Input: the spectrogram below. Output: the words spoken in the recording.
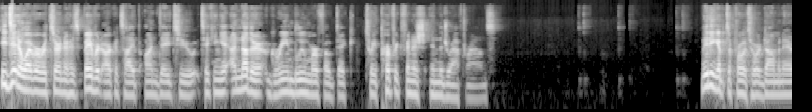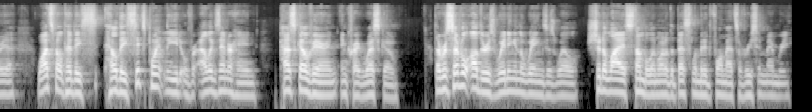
He did, however, return to his favorite archetype on day two, taking yet another green blue merfolk deck to a perfect finish in the draft rounds. Leading up to Pro Tour Dominaria, Watsfeldt had a, held a six point lead over Alexander Hayne Pascal Vieren, and Craig Wescoe. There were several others waiting in the wings as well, should Elias stumble in one of the best limited formats of recent memory.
